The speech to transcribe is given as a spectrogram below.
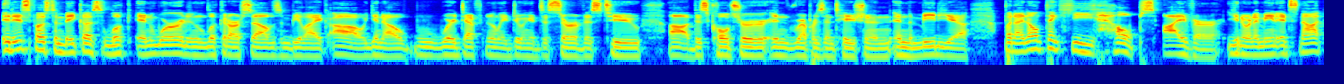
it is supposed to make us look inward and look at ourselves and be like, oh, you know, we're definitely doing a disservice to uh, this culture and representation in the media. But I don't think he helps either. You know what I mean? It's not.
